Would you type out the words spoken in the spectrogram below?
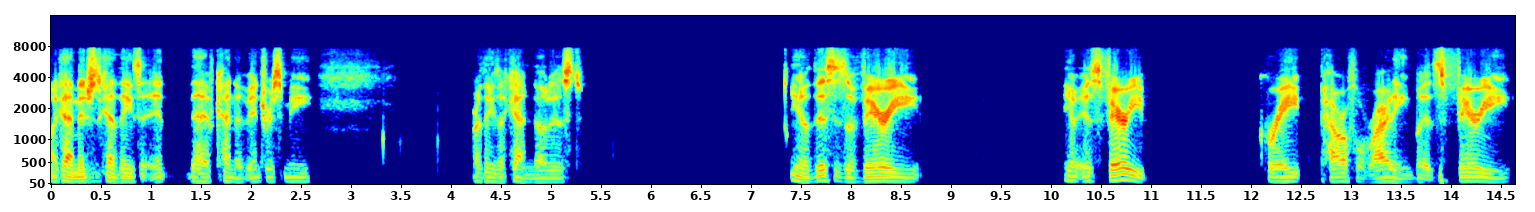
I kind of mentioned kind of things that, it, that have kind of interest me, or things I kind of noticed. You know, this is a very, you know, it's very great, powerful writing, but it's very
